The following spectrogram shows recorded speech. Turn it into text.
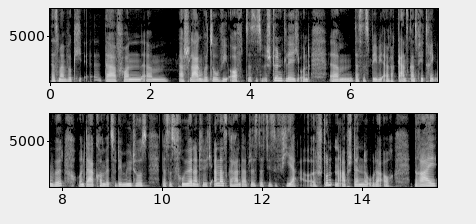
dass man wirklich äh, davon ähm, erschlagen wird, so wie oft, das ist stündlich und ähm, dass das Baby einfach ganz, ganz viel trinken wird. Und da kommen wir zu dem Mythos, dass es früher natürlich anders gehandhabt ist, dass diese vier äh, Stunden Abstände oder auch drei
